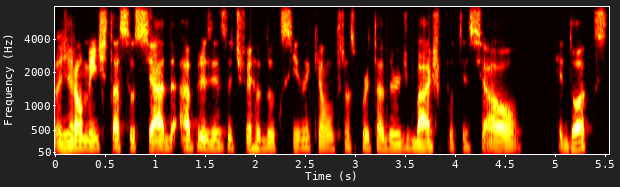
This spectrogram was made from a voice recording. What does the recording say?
ela geralmente está associada à presença de ferrodoxina, que é um transportador de baixo potencial redox.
